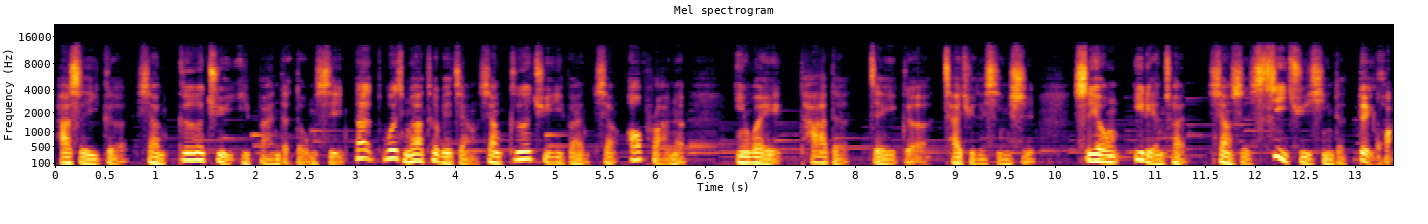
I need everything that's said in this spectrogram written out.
它是一个像歌剧一般的东西。那为什么要特别讲像歌剧一般，像 opera 呢？因为它的这个采取的形式是用一连串像是戏剧性的对话，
